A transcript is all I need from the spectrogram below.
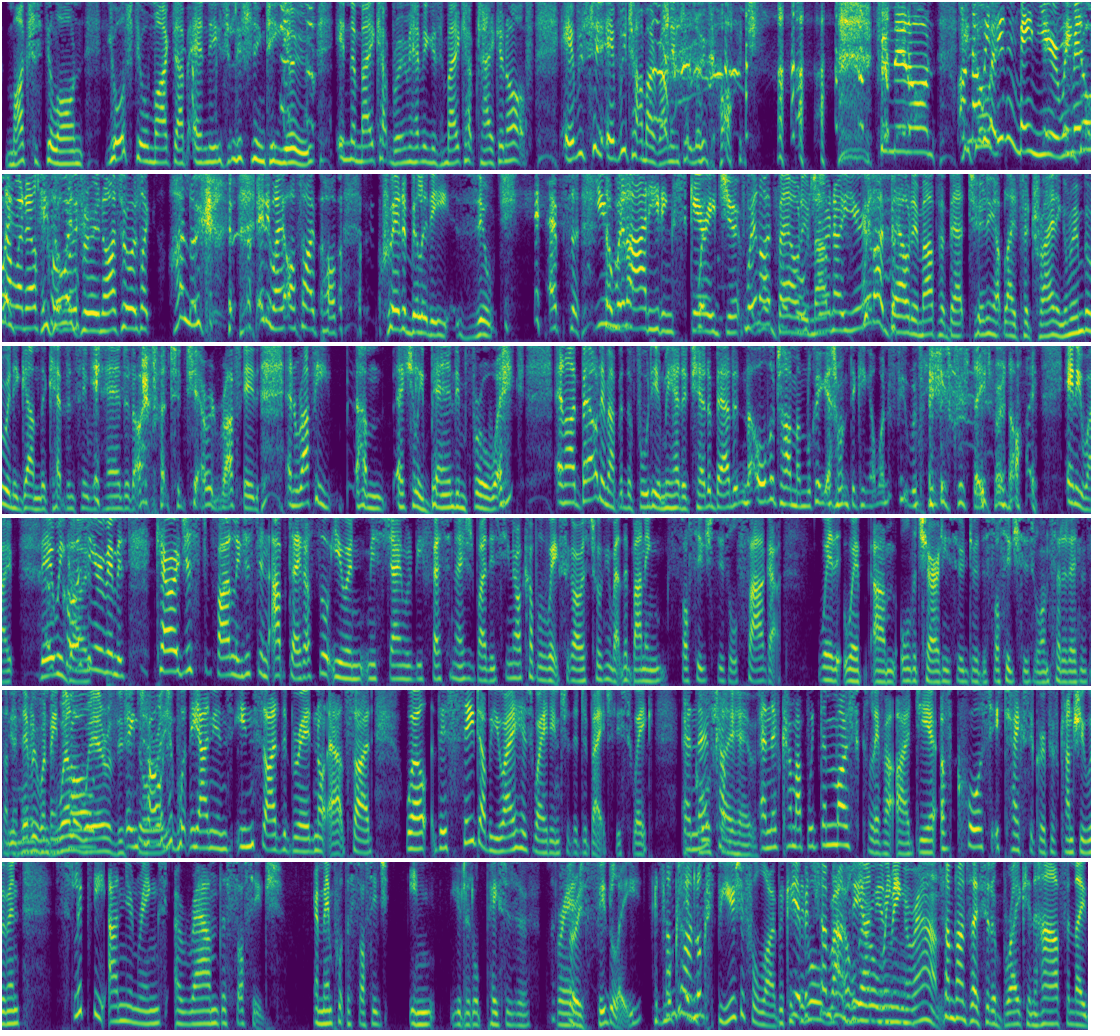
Mics are still on, you're still mic'd up, and he's listening to you in the makeup room having his makeup taken off. Every, every time I run into Luke Hodge, from then on, Oh, no, we didn't mean you. We meant always- someone else. He's always Luke. very nice. We're always like, "Hi, Luke." anyway, off I pop. Credibility zilch. Absolutely. you hard hitting, scary jerk. When I bowed him up, when I bailed him up about turning up late for training, remember when he gummed the captaincy was handed over to Jarryd Roughead, and Roughy um, actually banned him for a week, and I bailed him up at the footy, and we had a chat about it, and all the time I'm looking at him, I'm thinking, I wonder if he remembers Christina and I. Anyway, there we go. Of course, he remembers. Caro, just finally, just an update. I thought you and Miss Jane would be fascinated by this. You know, a couple of weeks ago, I was talking about the Bunning sausage sizzle saga. Where, where um, all the charities who do the sausage sizzle on Saturdays and Sunday Yes, mornings have been well told, aware of this Being story. told to put the onions inside the bread, not outside. Well, the CWA has weighed into the debate this week, and course they've come, they have. and they've come up with the most clever idea. Of course, it takes a group of country women slip the onion rings around the sausage, and then put the sausage in your little pieces of It's bread. very fiddly. It, look, it looks beautiful though because yeah, they're all, sometimes ru- the they're all onion rings, around. Sometimes they sort of break in half, and they.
